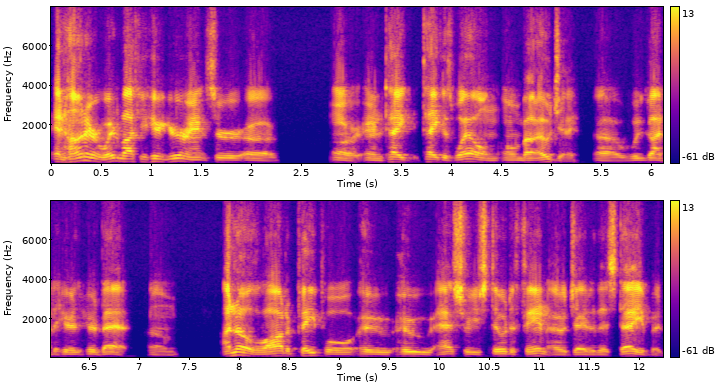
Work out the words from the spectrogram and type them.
And Hunter, we'd like to hear your answer, uh, or and take take as well on, on about OJ. Uh, we'd like to hear hear that. Um, I know a lot of people who who actually still defend OJ to this day, but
